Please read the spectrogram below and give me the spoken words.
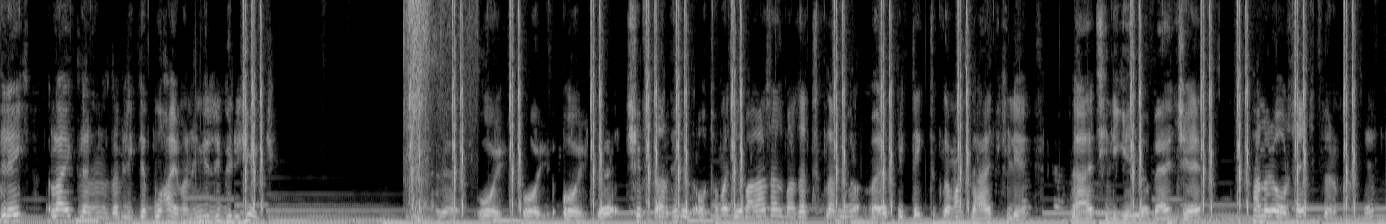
direkt like'larınızla birlikte bu hayvanın yüzü gülecek. Oy, oy, oy. Ve çift arkadaşlar otomatiğe bağlarsanız bazen tıklamıyor. Böyle tek tek tıklamak daha etkili. Daha etkili geliyor bence. Tam böyle ortaya tıklıyorum ben de.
